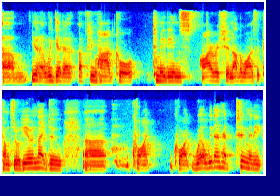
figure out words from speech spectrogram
Um, you know, we get a, a few hardcore comedians, Irish and otherwise, that come through here, and they do uh, quite quite well. We don't have too many.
